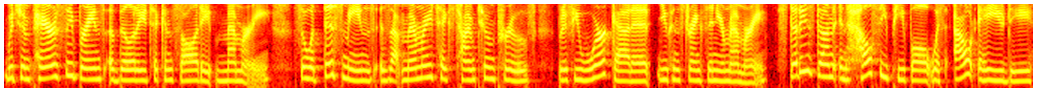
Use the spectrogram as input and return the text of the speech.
which impairs the brain's ability to consolidate memory. So, what this means is that memory takes time to improve, but if you work at it, you can strengthen your memory. Studies done in healthy people without AUD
